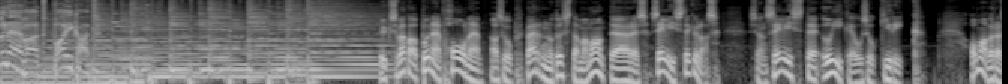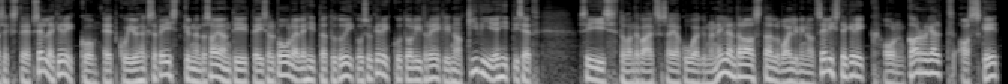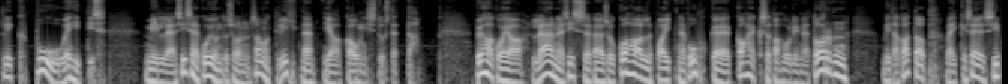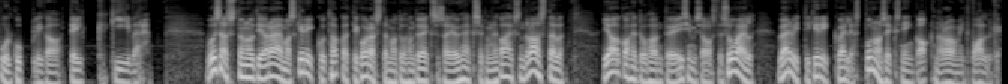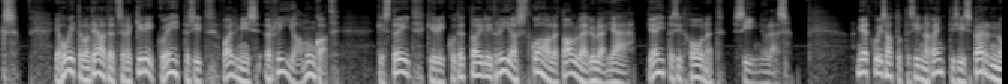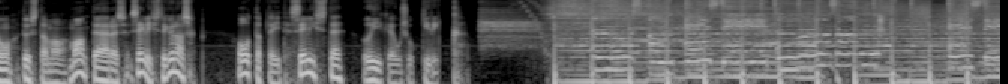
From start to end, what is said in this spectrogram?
põnevad paigad. üks väga põnev hoone asub Pärnu Tõstamaa maantee ääres Seliste külas. see on Seliste õigeusu kirik omapäraseks teeb selle kiriku, et kui üheksateistkümnenda sajandi teisel poolel ehitatud õigeusu kirikud olid reeglina kiviehitised, siis tuhande kaheksasaja kuuekümne neljandal aastal valminud Seliste kirik on kargelt askeetlik puuehitis, mille sisekujundus on samuti lihtne ja kaunistusteta. pühakoja lääne sissepääsu kohal paikneb uhke kaheksatahuline torn, mida katab väikese sibulkupliga telkkiiver võsastunud ja räämas kirikut hakati korrastama tuhande üheksasaja üheksakümne kaheksandal aastal ja kahe tuhande esimese aasta suvel värviti kirik väljast punaseks ning aknaraamid valgeks. ja huvitav on teada, et selle kiriku ehitasid valmis Riia mungad, kes tõid kiriku detailid Riiast kohale talvel üle jää ja ehitasid hooned siin üles. nii et kui satute sinnakanti, siis Pärnu Tõstamaa maantee ääres Seliste külas ootab teid Seliste õigeusu kirik. õhus on Eesti, tuus on Eesti.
